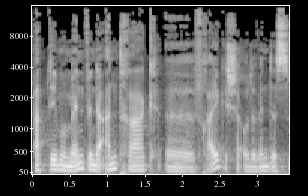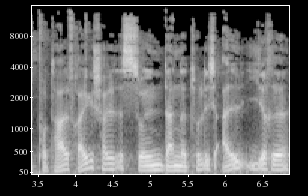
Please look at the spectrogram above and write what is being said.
ab dem Moment, wenn der Antrag äh, freigeschaltet oder wenn das Portal freigeschaltet ist, sollen dann natürlich all ihre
